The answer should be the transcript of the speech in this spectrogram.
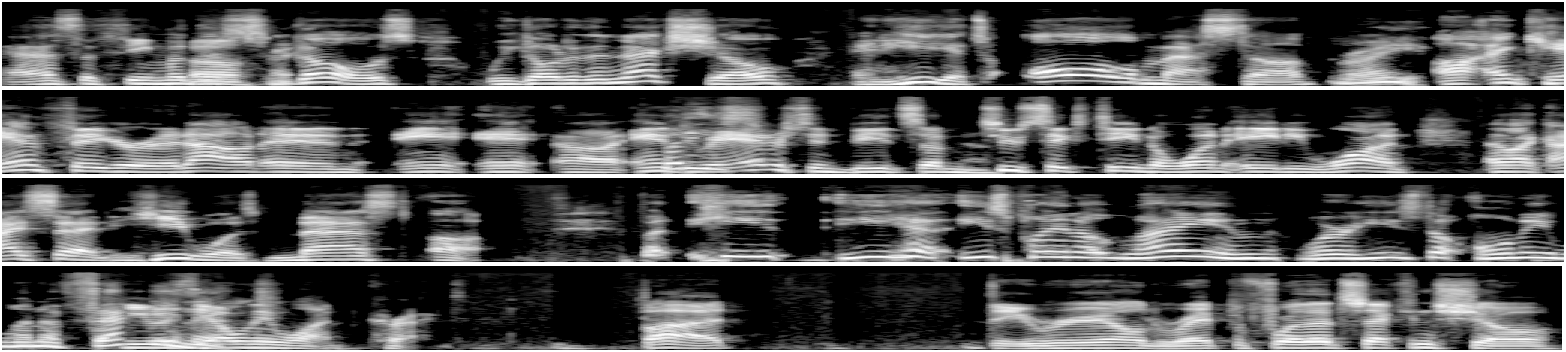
as the theme of this Oh. goes, we go to the next show and he gets all messed up right. uh, and can figure it out. And uh, Andrew Anderson beats him 216 to 181. And like I said, he was messed up. But he he ha- he's playing a line where he's the only one affecting He was the it. only one, correct? but they reeled right before that second show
